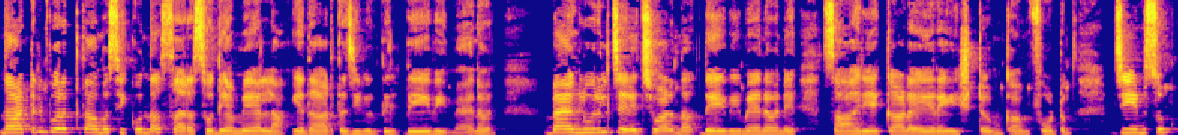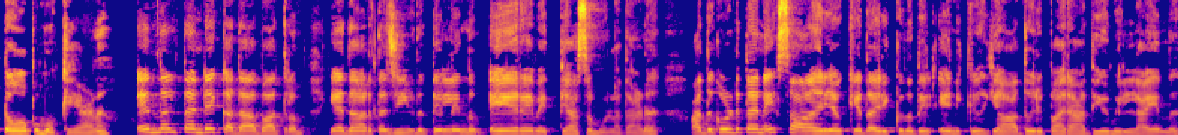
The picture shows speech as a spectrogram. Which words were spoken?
നാട്ടിൻ പുറത്ത് താമസിക്കുന്ന സരസ്വതി അമ്മയല്ല യഥാർത്ഥ ജീവിതത്തിൽ ദേവി മേനോൻ. ബാംഗ്ലൂരിൽ ജനിച്ചു വളർന്ന ദേവി മേനോന് സാരിയേക്കാൾ ഏറെ ഇഷ്ടവും കംഫോർട്ടും ജീൻസും ടോപ്പും ഒക്കെയാണ്. എന്നാൽ തന്റെ കഥാപാത്രം യഥാർത്ഥ ജീവിതത്തിൽ നിന്നും ഏറെ വ്യത്യാസമുള്ളതാണ്. അതുകൊണ്ട് തന്നെ സാരിയൊക്കെ ധരിക്കുന്നതിൽ എനിക്ക് യാതൊരു പരാതിയുമില്ല എന്ന്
